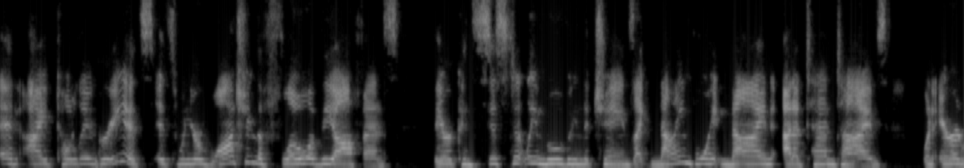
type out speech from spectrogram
and I totally agree. It's it's when you're watching the flow of the offense, they're consistently moving the chains like 9.9 out of 10 times when Aaron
